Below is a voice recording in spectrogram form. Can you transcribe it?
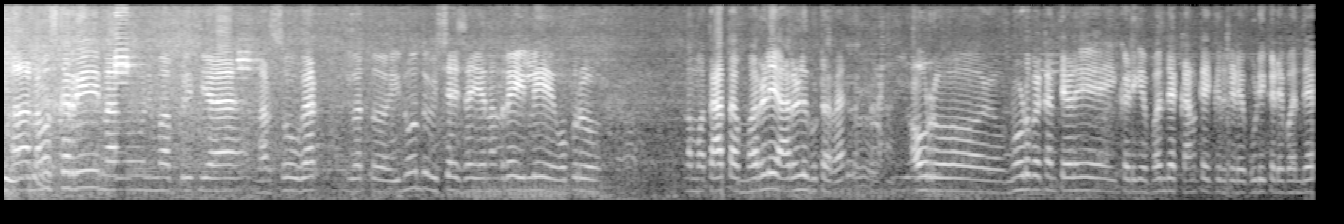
ಆ, ನಮಸ್ಕಾರ ರೀ. ನಾನು ನಿಮ್ಮ ಪ್ರೀತಿಯ ನರ್ಸೋಗರ್ ಇವತ್ತು ಇನ್ನೊಂದು ವಿಶೇಷ ಏನಂದರೆ ಇಲ್ಲಿ ಒಬ್ಬರು ನಮ್ಮ ತಾತ ಮರಳಿ ಅರಳಿ ಬಿಟ್ಟಾರ. ಅವರು ನೋಡ್ಬೇಕಂತೇಳಿ ಈ ಕಡೆಗೆ ಬಂದೆ ಕನಕಗಿರಿ ಕಡೆ ಗುಡಿ ಕಡೆ ಬಂದೆ.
